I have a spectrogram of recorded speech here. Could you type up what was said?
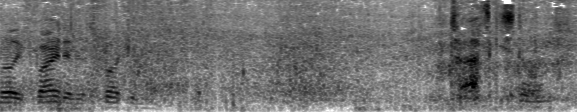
really finding is fucking Totsky stones.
